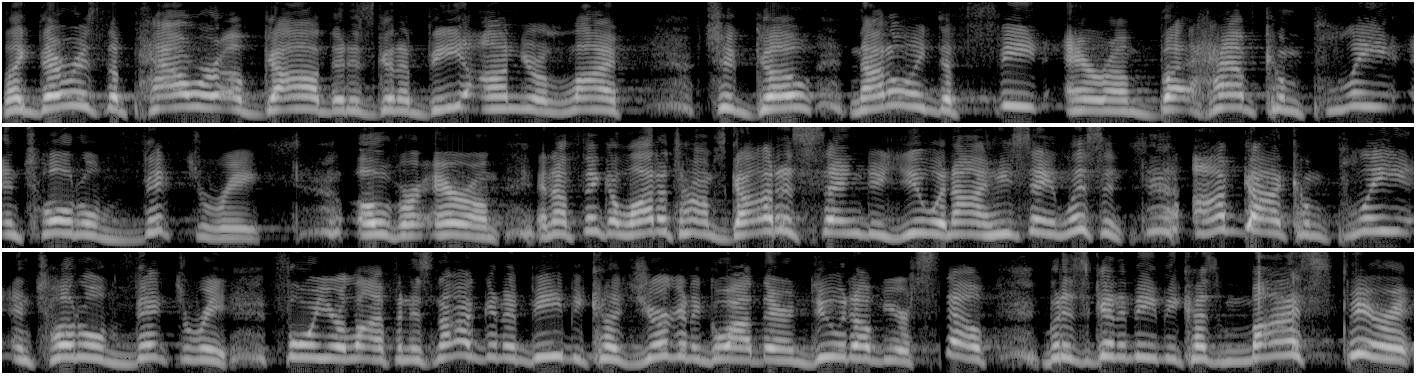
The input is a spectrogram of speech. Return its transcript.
Like there is the power of God that is going to be on your life to go not only defeat Aram, but have complete and total victory over Aram. And I think a lot of times God is saying to you and I, He's saying, listen, I've got complete and total victory for your life. And it's not going to be because you're going to go out there and do it of yourself, but it's going to be because my spirit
